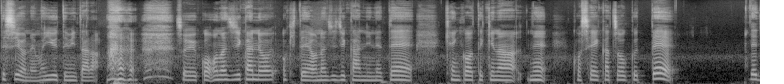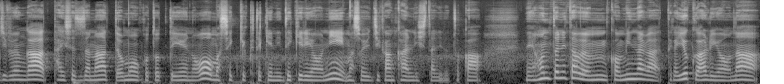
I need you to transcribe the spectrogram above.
ですよね、まあ、言うてみたら。そういうこう同じ時間に起きて同じ時間に寝て健康的なねこう生活を送ってで自分が大切だなって思うことっていうのを、まあ、積極的にできるように、まあ、そういう時間管理したりだとか、ね、本当に多分こうみんながてかよくあるような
